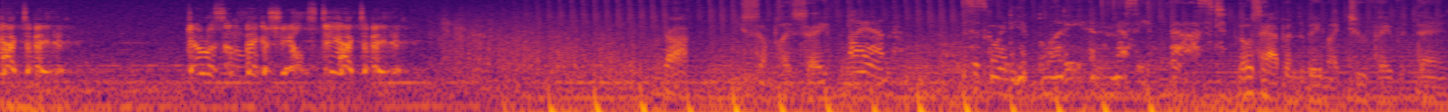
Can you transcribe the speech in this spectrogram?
Deactivated. Garrison mega shields deactivated. Doc, you someplace safe? I am. This is going to get bloody and messy fast. Those happen to be my two favorite things.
